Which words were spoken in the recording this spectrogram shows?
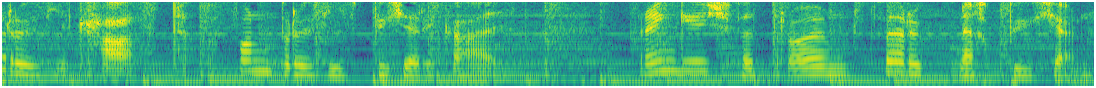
Bröselcast von Brösels Bücherregal. Fränkisch verträumt, verrückt nach Büchern.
